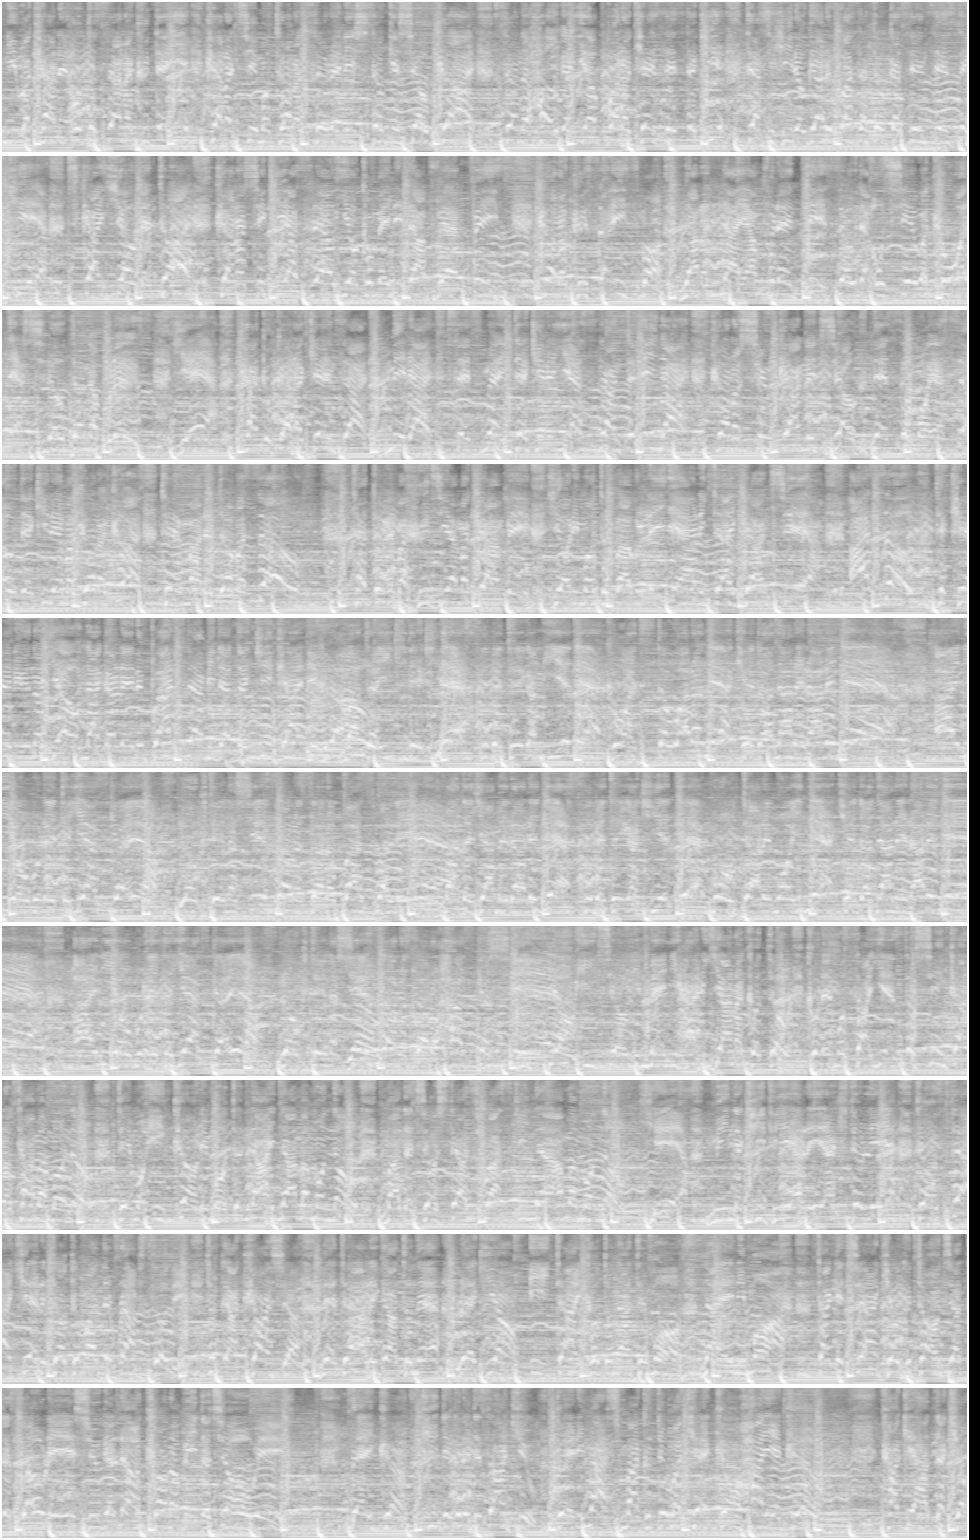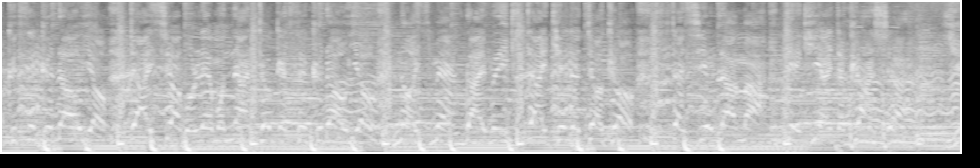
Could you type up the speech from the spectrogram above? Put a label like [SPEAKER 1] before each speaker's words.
[SPEAKER 1] には金落とさなくていいから地元の連れにしとけ紹介。その方がよっぽど建設的。だし広がる噂とか全然素敵。近いようで遠い。悲しきやつらを横目にラップピースこの臭いつもならないアプレンティス。そうだ教えは怖ね素人のブルース。Yeah 過去から現在未来。説明できる Yes なんていない。この瞬間に情熱えば藤山甘美よりもっとバブリーでありたい感じ。あそう。手渓流のよう流れるバス涙と機械に振ろうまた息できねえ。全てが見えねえ。声伝わらねえけど慣れられねえ。愛に溺れて Yes かよろくてなしそろそろバスはリまだやめられねえ。全てが消えて。もう誰もいねえ。けど慣れられねえ。愛に溺れたやつかに目に張り嫌なこと。これもサイエンスと進化の賜物。でも一向に持たない生ものまだ女子たちは好きな甘物。Yeah みんな聞いてやれ焼き鳥 Don't stop いけるとこまでラプソディ。とか感謝。ネタありがとね。レギオン。言いたいことなんてもうないにもたけちゃん曲飛んじゃった。ソーリーのビート超いいベイ君聞いてくれてサンキューベリーマッシュマクとは結構早く。かけはった曲作ろうよ。大丈夫俺もなんとか作ろうよ。ノイズメンライブ行きたいけどどこ？スタジオラマ出来合えた感謝。Yeah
